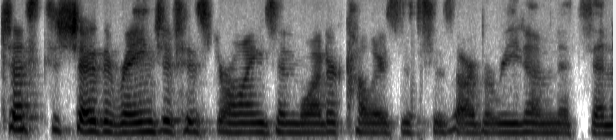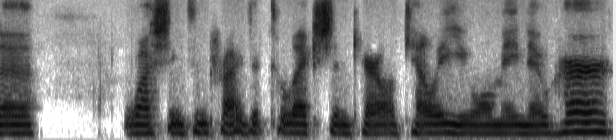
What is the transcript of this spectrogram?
just to show the range of his drawings and watercolors, this is Arboretum. It's in a Washington Private Collection, Carol Kelly, you all may know her.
